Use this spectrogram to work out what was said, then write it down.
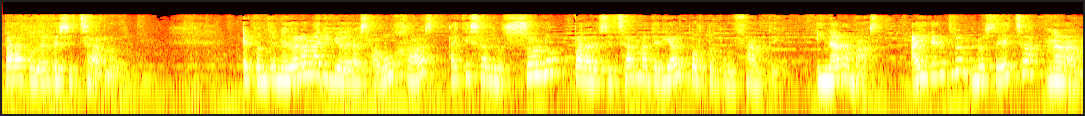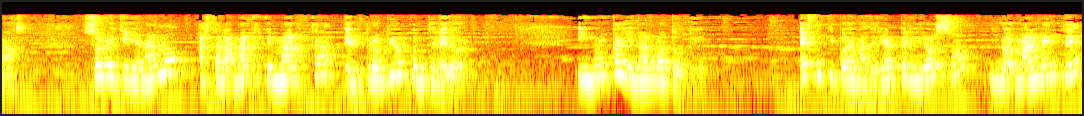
para poder desecharlo. El contenedor amarillo de las agujas hay que usarlo solo para desechar material cortopunzante y nada más, Ahí dentro no se echa nada más. Solo hay que llenarlo hasta la marca que marca el propio contenedor. Y nunca llenarlo a tope. Este tipo de material peligroso normalmente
